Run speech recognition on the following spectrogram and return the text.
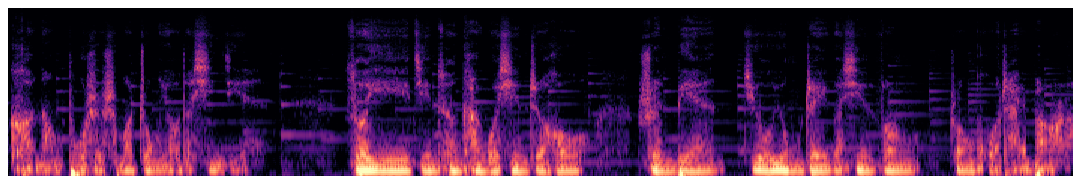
可能不是什么重要的信件，所以金村看过信之后，顺便就用这个信封装火柴棒了。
